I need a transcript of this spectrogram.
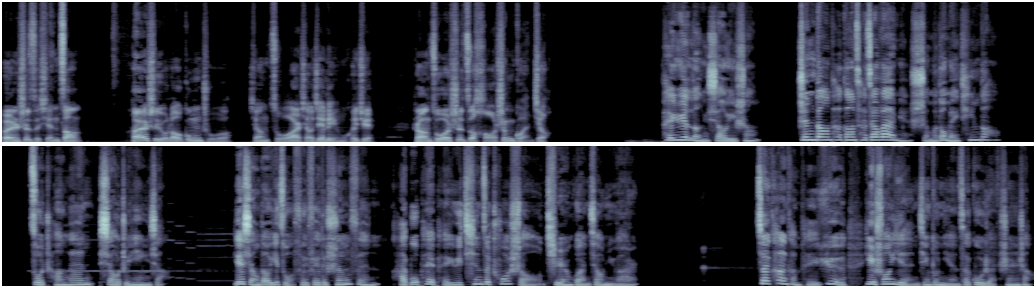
本世子嫌脏，还是有劳公主将左二小姐领回去，让左世子好生管教。裴玉冷笑一声，真当他刚才在外面什么都没听到。左长安笑着应下，也想到以左菲菲的身份，还不配裴玉亲自出手替人管教女儿。再看看裴玉，一双眼睛都粘在顾阮身上。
